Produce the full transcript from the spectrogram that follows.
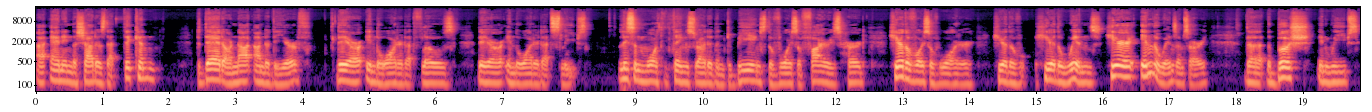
uh, and in the shadows that thicken. The dead are not under the earth. They are in the water that flows. They are in the water that sleeps. Listen more to things rather than to beings. The voice of fire is heard. Hear the voice of water. Hear the hear the winds. Hear in the winds. I'm sorry. The the bush in weeps.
